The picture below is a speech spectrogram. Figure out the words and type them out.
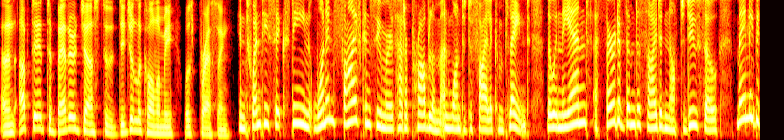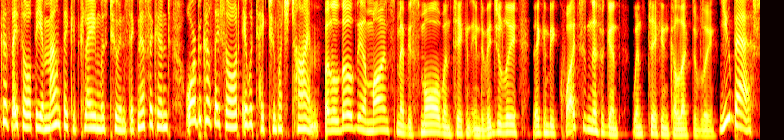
and an update to better adjust to the digital economy was pressing. In 2016, one in five consumers had a problem and wanted to file a complaint, though in the end, a third of them decided not to do so, mainly because they thought the amount they could claim was too insignificant or because they thought it would take too much time. But although the amounts may be small when taken individually, they can be quite significant when taken collectively. You bet.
